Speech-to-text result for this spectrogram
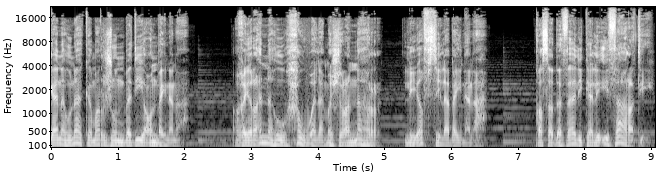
كان هناك مرج بديع بيننا غير أنه حول مجرى النهر ليفصل بيننا. قصد ذلك لإثارتي.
